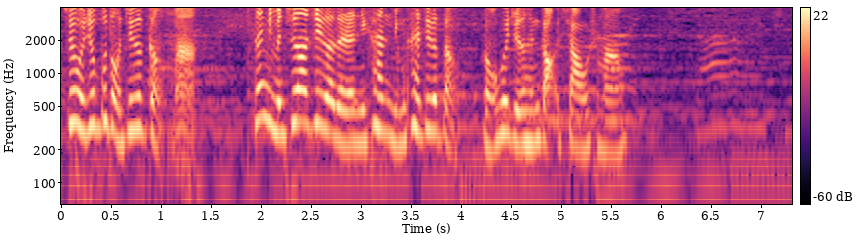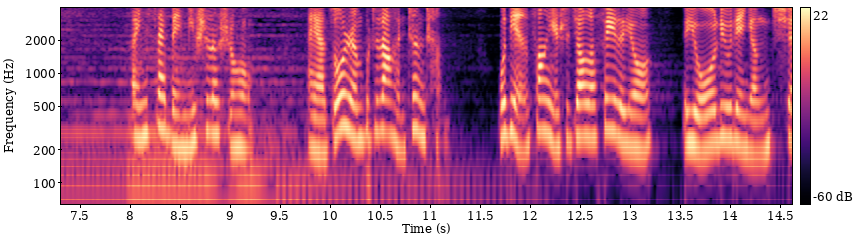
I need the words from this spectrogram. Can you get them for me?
所以我就不懂这个梗嘛。那你们知道这个的人，你看你们看这个梗梗会觉得很搞笑是吗？欢迎塞北迷失的时候，哎呀，总有人不知道很正常。我点放也是交了费的哟，哎呦，你有点洋气，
